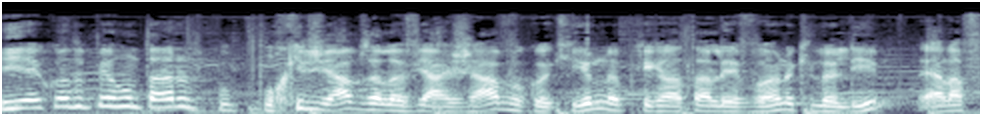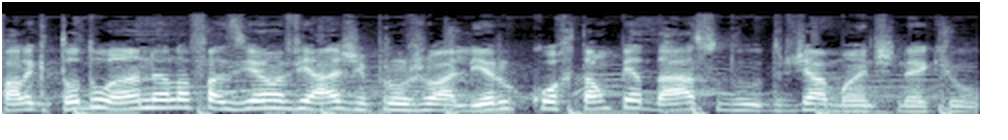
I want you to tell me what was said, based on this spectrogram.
E aí quando perguntaram por, por que diabos ela viajava com aquilo, né? Por que ela tá levando aquilo ali? Ela fala que todo ano ela fazia uma viagem pra um joalheiro cortar um pedaço do, do diamante, né? Que o,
